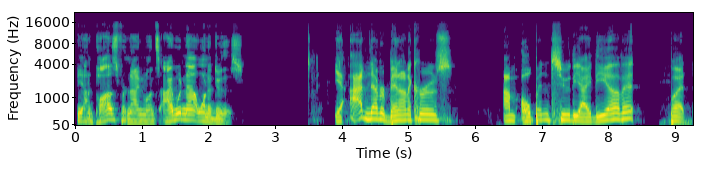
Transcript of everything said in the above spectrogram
be on pause for nine months. I would not want to do this. Yeah, I've never been on a cruise. I'm open to the idea of it, but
